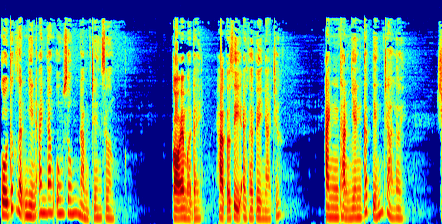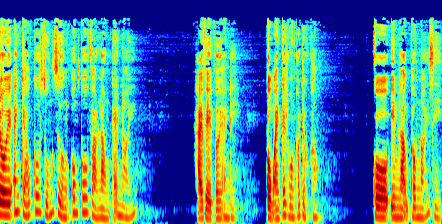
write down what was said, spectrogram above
Cô tức giận nhìn anh đang ung dung nằm trên giường. Có em ở đây, hả có gì anh phải về nhà chứ? Anh thản nhiên cất tiếng trả lời. Rồi anh kéo cô xuống giường ôm cô vào lòng kẽ nói. Hãy về với anh đi, cùng anh kết hôn có được không? Cô im lặng không nói gì.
